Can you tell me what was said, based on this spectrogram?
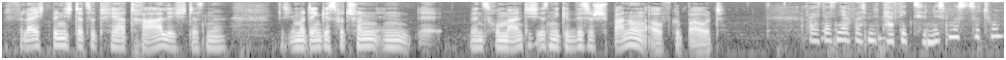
vielleicht bin ich dazu theatralisch, dass, ne, dass ich immer denke, es wird schon, äh, wenn es romantisch ist, eine gewisse Spannung aufgebaut. Aber ist das nicht auch was mit Perfektionismus zu tun?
